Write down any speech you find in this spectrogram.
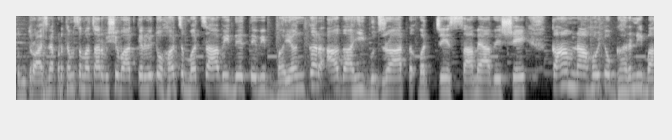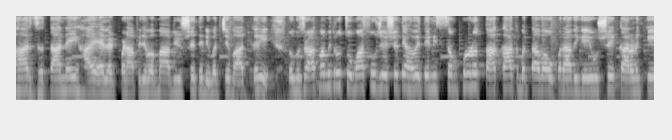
તો મિત્રો, આજના પ્રથમ સમાચાર વિશે વાત કરીએ તો હચ મચાવી દે તેવી ભયંકર આગાહી ગુજરાત વચ્ચે સામે આવી છે. કામ ના હોય તો ઘરની બહાર જતા નહીં. હાઈ એલર્ટ પણ આપી દેવામાં આવ્યું છે. તેની વચ્ચે વાત કરી તો ગુજરાતમાં મિત્રો ચોમાસું જે છે તે હવે તેની સંપૂર્ણ તાકાત બતાવવા ઉપર આવી ગયું છે. કારણ કે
